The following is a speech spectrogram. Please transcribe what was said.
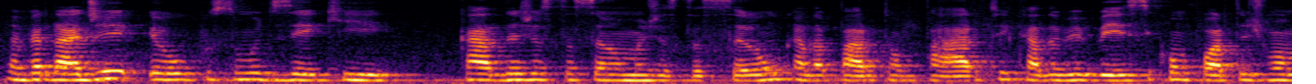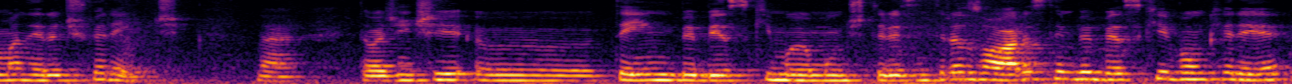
Na verdade, eu costumo dizer que cada gestação é uma gestação, cada parto é um parto e cada bebê se comporta de uma maneira diferente, né? Então a gente uh, tem bebês que mamam de 3 em 3 horas, tem bebês que vão querer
